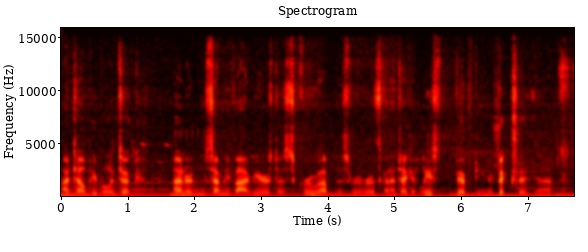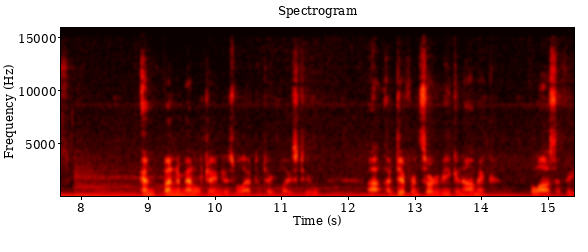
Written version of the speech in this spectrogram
I tell people it took 175 years to screw up this river. It's going to take at least 50 to fix it, you know. And fundamental changes will have to take place too. Uh, a different sort of economic philosophy.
